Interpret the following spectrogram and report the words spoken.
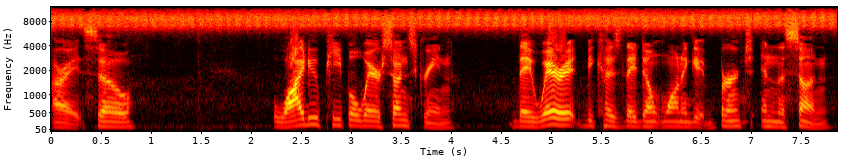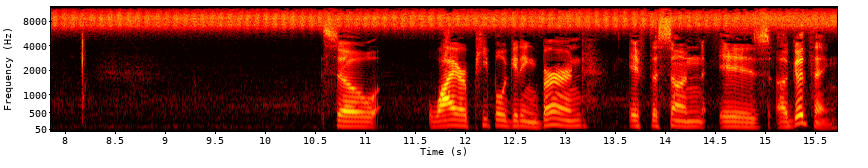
All right, so why do people wear sunscreen? They wear it because they don't want to get burnt in the sun. So why are people getting burned if the sun is a good thing?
